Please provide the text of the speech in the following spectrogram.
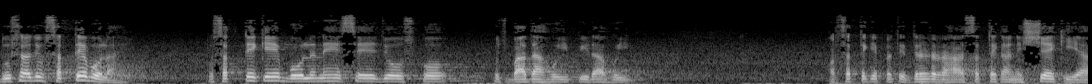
दूसरा, जो सत्य बोला है तो सत्य के बोलने से जो उसको कुछ बाधा हुई, पीड़ा हुई, और सत्य के प्रति दृढ़ रहा, सत्य का निश्चय किया,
